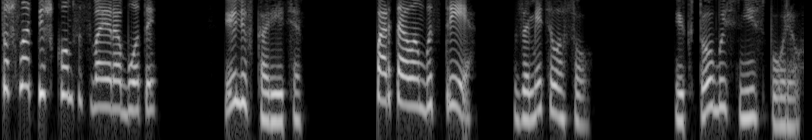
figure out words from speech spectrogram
то шла пешком со своей работы. Или в карете. Порталом быстрее», — заметила Сол. И кто бы с ней спорил.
